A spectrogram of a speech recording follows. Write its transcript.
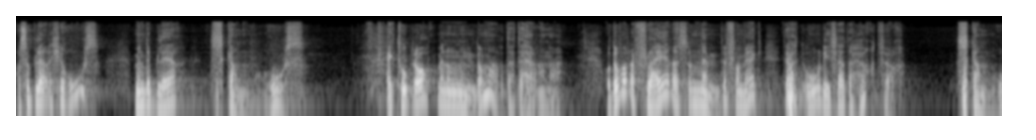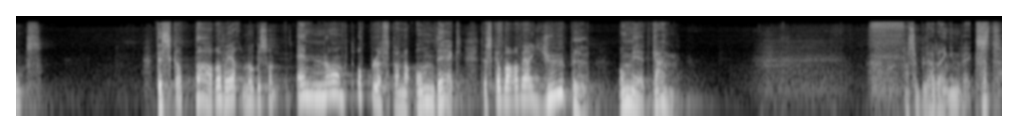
Og så blir det ikke ros, men det blir skamros. Jeg tok det opp med noen ungdommer. dette her. Og Da var det flere som nevnte for meg det var et ord de ikke hadde hørt før. Skamros. Det skal bare være noe sånn enormt oppløftende om deg. Det skal bare være jubel og medgang. Og så blir det ingen vekst.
